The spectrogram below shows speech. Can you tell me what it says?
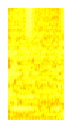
watching.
